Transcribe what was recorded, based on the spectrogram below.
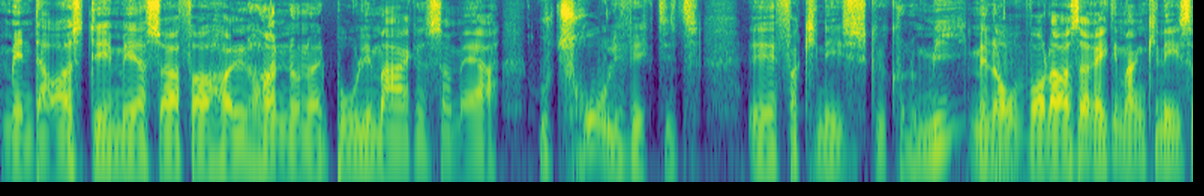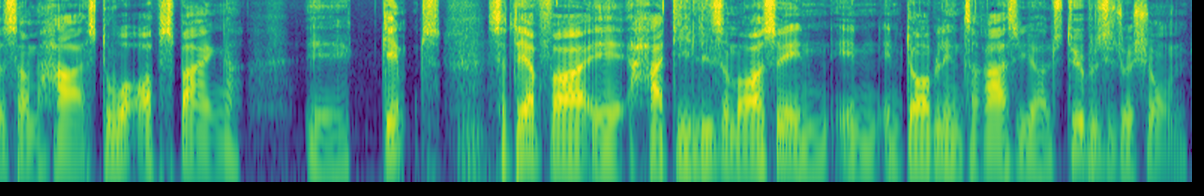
men der er også det med at sørge for at holde hånden under et boligmarked, som er utrolig vigtigt øh, for kinesisk økonomi, men mm. hvor der også er rigtig mange kinesere, som har store opsparinger øh, gemt. Mm. Så derfor øh, har de ligesom også en, en, en dobbelt interesse i at holde styr på situationen.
